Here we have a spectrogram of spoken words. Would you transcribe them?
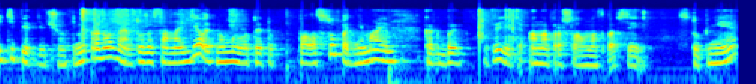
и теперь девчонки мы продолжаем то же самое делать но мы вот эту полосу поднимаем как бы вот видите она прошла у нас по всей ступне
